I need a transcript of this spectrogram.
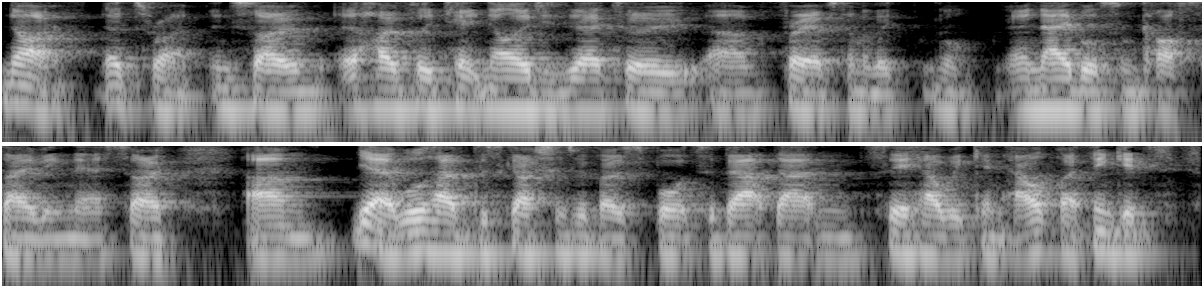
No, that's right. And so uh, hopefully technology is there to um, free up some of the, well, enable some cost saving there. So, um, yeah, we'll have discussions with those sports about that and see how we can help. I think it's,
